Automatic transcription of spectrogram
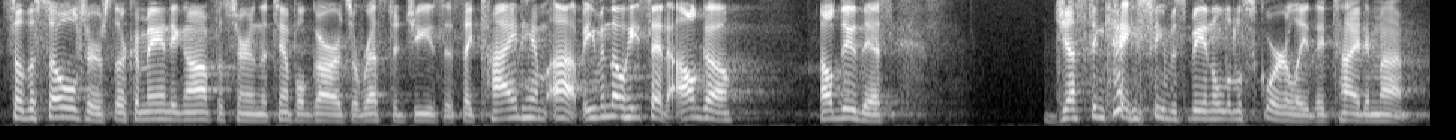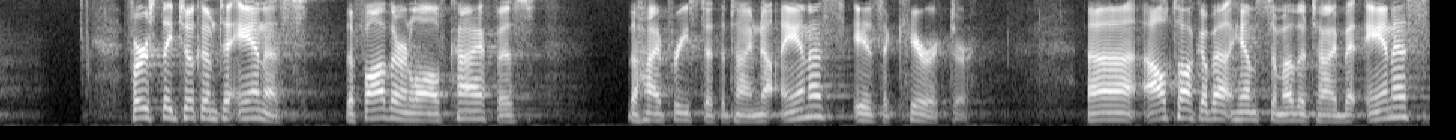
So the soldiers, their commanding officer, and the temple guards arrested Jesus. They tied him up, even though he said, I'll go, I'll do this. Just in case he was being a little squirrely, they tied him up. First, they took him to Annas, the father in law of Caiaphas, the high priest at the time. Now, Annas is a character. Uh, I'll talk about him some other time, but Annas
